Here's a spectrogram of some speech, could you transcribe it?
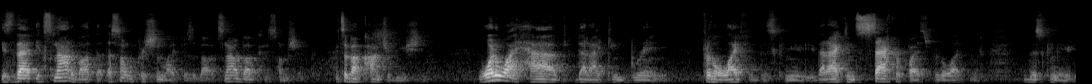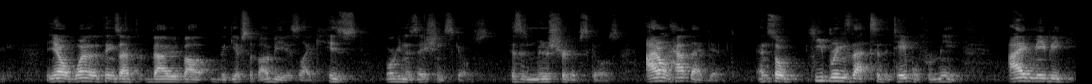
is that it's not about that. That's not what Christian life is about. It's not about consumption. It's about contribution. What do I have that I can bring for the life of this community, that I can sacrifice for the life of this community? You know, one of the things I've valued about the gifts of Ubby is like his organization skills, his administrative skills. I don't have that gift. And so he brings that to the table for me. I maybe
